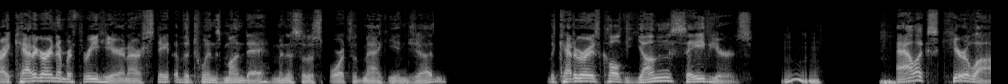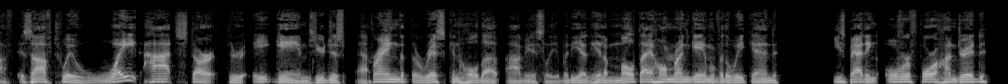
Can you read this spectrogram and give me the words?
All right, category number three here in our State of the Twins Monday, Minnesota Sports with Mackey and Judd. The category is called Young Saviors. Hmm. Alex Kirilloff is off to a white hot start through eight games. You're just praying that the wrist can hold up, obviously. But he had hit a multi home run game over the weekend. He's batting over 400.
